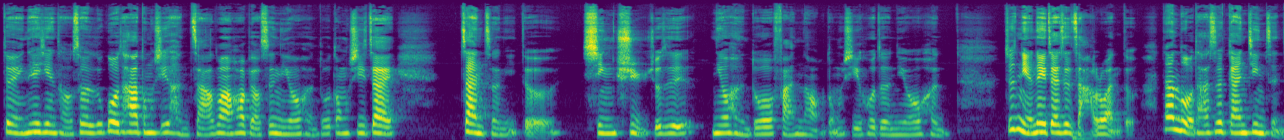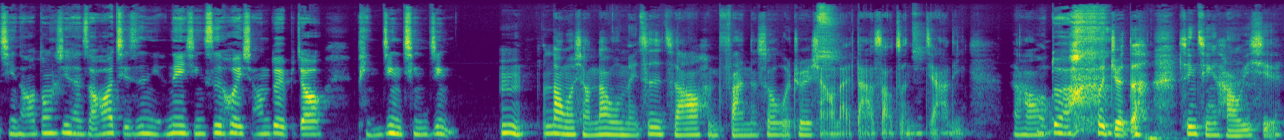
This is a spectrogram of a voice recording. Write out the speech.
对，内心投射。如果它东西很杂乱的话，表示你有很多东西在占着你的心绪，就是你有很多烦恼的东西，或者你有很。就是你的内在是杂乱的，但如果它是干净整齐，然后东西很少的话，其实你的内心是会相对比较平静清静。嗯，让我想到我每次只要很烦的时候，我就会想要来打扫整理家里，然后对啊，会觉 得心情好一些。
